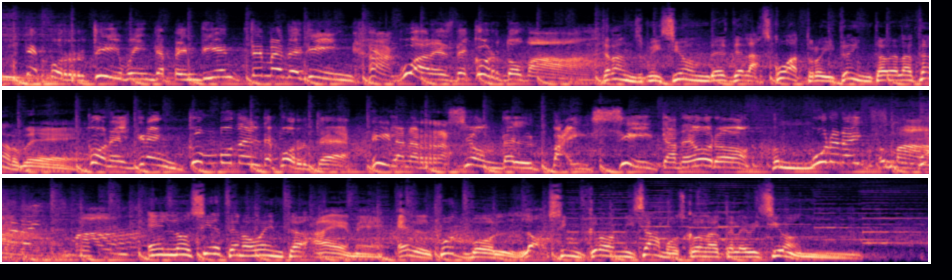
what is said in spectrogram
Deportivo Independiente Medellín, Jaguares de Córdoba. Transmisión desde las 4 y 30 de la tarde. Con el gran combo del deporte y la narración del paisita de oro, Muneraitma. En los 790 AM, el fútbol lo sincronizamos con la televisión.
